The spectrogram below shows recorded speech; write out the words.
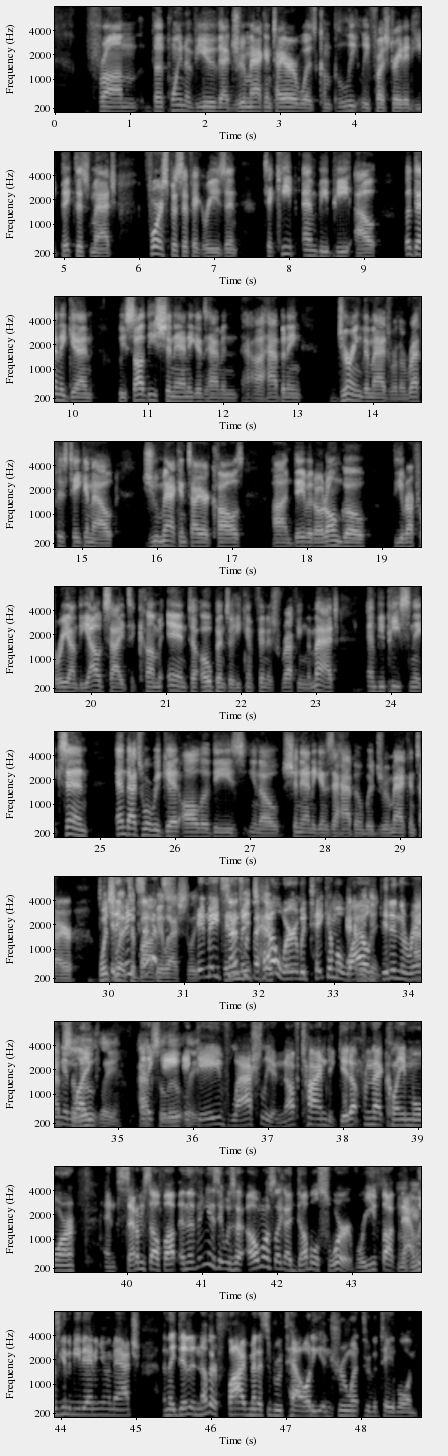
from the point of view that Drew McIntyre was completely frustrated. He picked this match for a specific reason to keep MVP out. But then again, we saw these shenanigans having uh, happening during the match where the ref is taken out. Drew McIntyre calls on David Otunga, the referee on the outside, to come in to open so he can finish refing the match. MVP sneaks in and that's where we get all of these, you know, shenanigans that happen with Drew McIntyre, which led to Bobby. Lashley. It made sense it with the hell where it would take him a while everything. to get in the ring Absolutely. and like and Absolutely. It gave, it gave Lashley enough time to get up from that claymore and set himself up. And the thing is, it was a, almost like a double swerve where you thought that mm-hmm. was going to be the ending of the match, and they did another five minutes of brutality, and Drew went through the table and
